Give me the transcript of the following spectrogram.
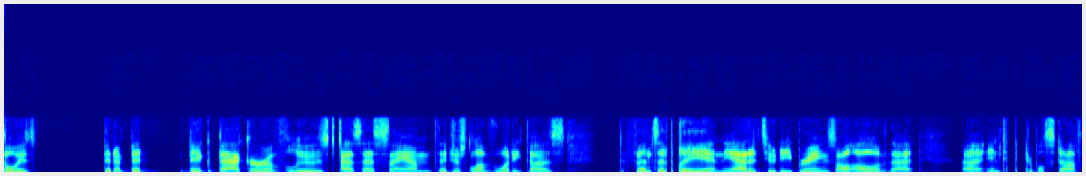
always been a big, big backer of Lou's, as has Sam. They just love what he does defensively and the attitude he brings, all, all of that uh, intangible stuff.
